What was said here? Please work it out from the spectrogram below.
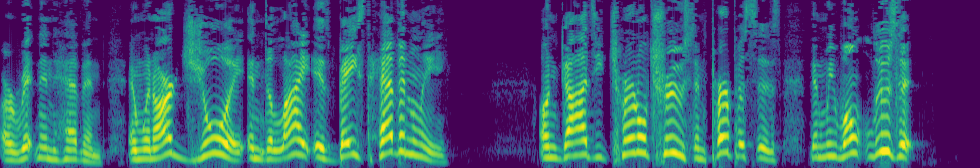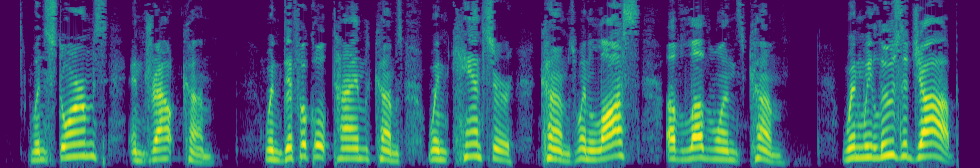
are written in heaven. And when our joy and delight is based heavenly on God's eternal truths and purposes, then we won't lose it when storms and drought come when difficult time comes, when cancer comes, when loss of loved ones come, when we lose a job,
